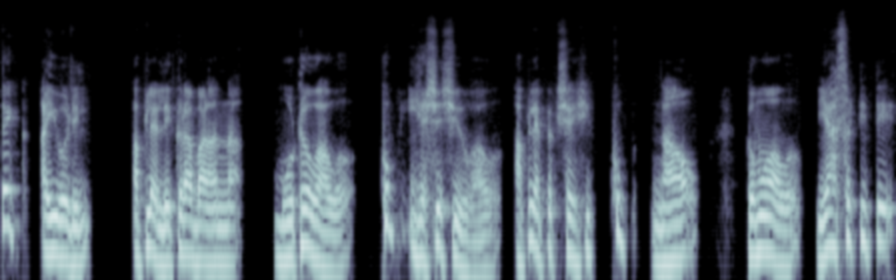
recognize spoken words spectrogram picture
प्रत्येक आई-वडील आपल्या लेकरा-बाळांना मोठं व्हावं, खूप यशस्वी व्हावं, आपल्यापेक्षाही खूप नाव कमवावं, यासाठी ते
